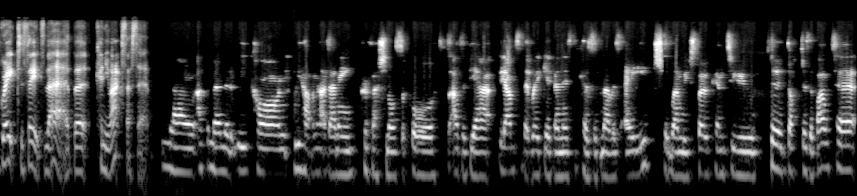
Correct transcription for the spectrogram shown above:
great to say it's there, but can you access it? No, at the moment we can't. We haven't had any professional support as of yet. The answer that we're given is because of Noah's age. So when we've spoken to, to doctors about it,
